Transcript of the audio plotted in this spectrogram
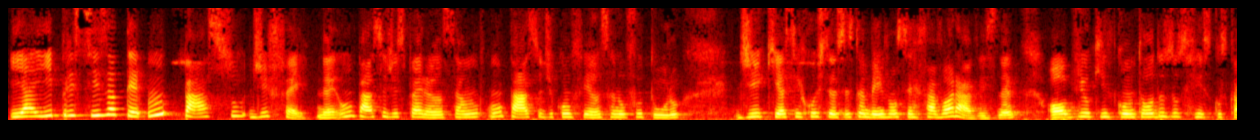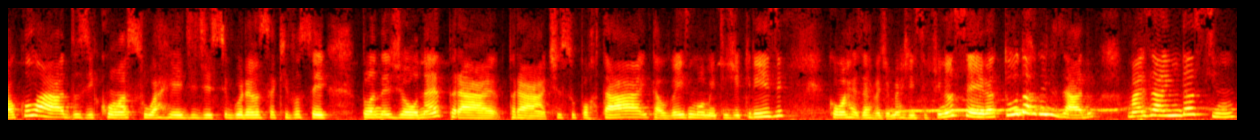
E aí precisa ter um passo de fé, né? Um passo de esperança, um, um passo de confiança no futuro de que as circunstâncias também vão ser favoráveis, né? Óbvio que com todos os riscos calculados e com a sua rede de segurança que você planejou, né, para te suportar e talvez em momentos de crise, com a reserva de emergência financeira, tudo organizado, mas ainda assim,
